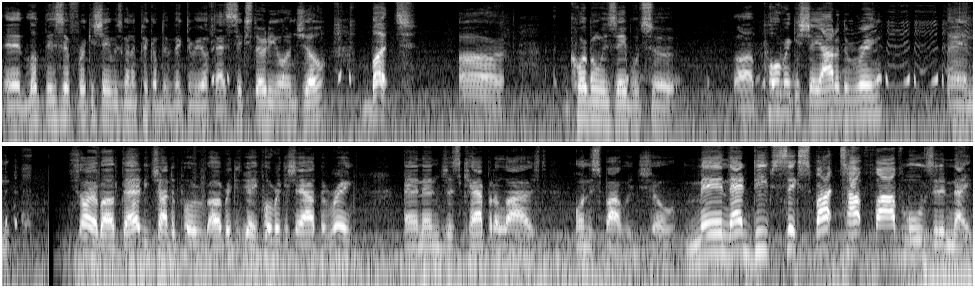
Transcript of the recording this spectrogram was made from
It looked as if Ricochet was gonna pick up the victory off that 630 on Joe, but uh, Corbin was able to uh, pull Ricochet out of the ring, and sorry about that. He tried to pull uh, Ricochet, yeah, he pulled Ricochet out the ring, and then just capitalized on the spot with Joe. Man, that deep six spot, top five moves of the night.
